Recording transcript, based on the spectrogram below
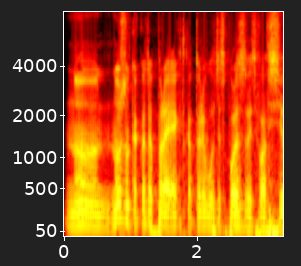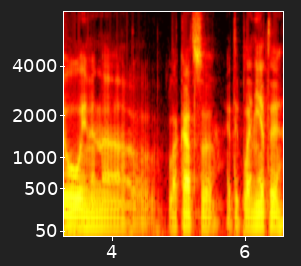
Но нужен какой-то проект, который будет использовать во всю именно локацию этой планеты,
